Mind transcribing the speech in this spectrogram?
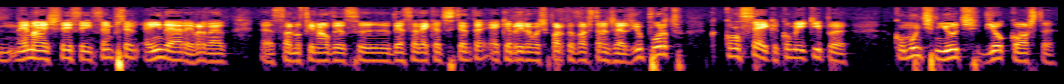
Nem mais, sim, sim, 100%. Ainda era, é verdade. só no final desse, dessa década de 70 é que abriram as portas aos estrangeiros. E o Porto consegue, com uma equipa com muitos miúdos, Diogo Costa,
